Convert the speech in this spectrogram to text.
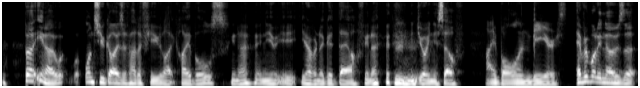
but you know, once you guys have had a few like highballs, you know, and you, you you're having a good day off, you know, Mhm. enjoying yourself. Highball and beers. Everybody knows that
